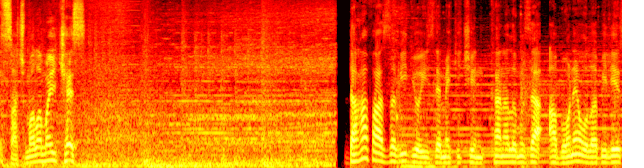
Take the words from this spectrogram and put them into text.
Saçmalamayı kes. Daha fazla video izlemek için kanalımıza abone olabilir,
